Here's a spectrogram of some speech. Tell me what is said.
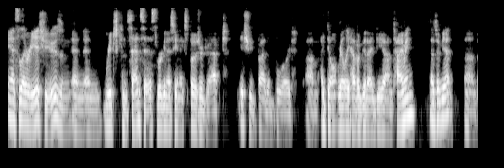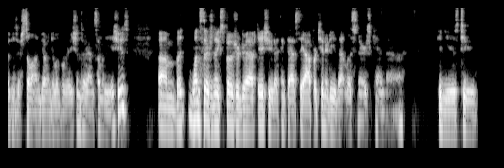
ancillary issues and, and, and reached consensus, we're going to see an exposure draft issued by the board. Um, I don't really have a good idea on timing as of yet um, because there's still ongoing deliberations around some of the issues. Um, but once there's an exposure draft issued, I think that's the opportunity that listeners can uh, can use to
